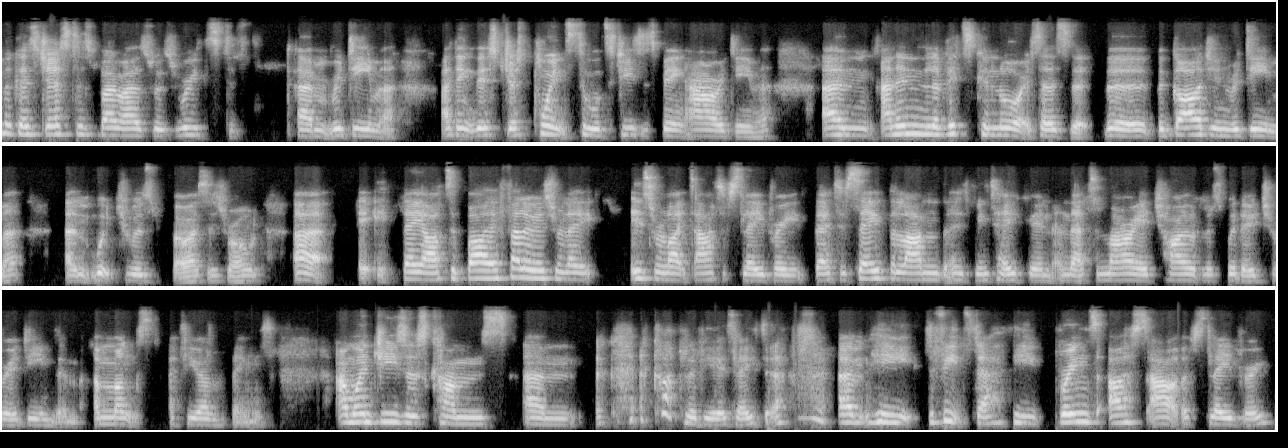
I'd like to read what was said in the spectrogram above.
because just as Boaz was Ruth's um, redeemer. I think this just points towards Jesus being our redeemer. Um, and in Levitican law, it says that the, the guardian redeemer, um, which was Boaz's role, uh, it, they are to buy a fellow Israelite Israelites out of slavery. They're to save the land that has been taken, and they're to marry a childless widow to redeem them, amongst a few other things. And when Jesus comes um, a, a, couple of years later, um, he defeats death. He brings us out of slavery.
